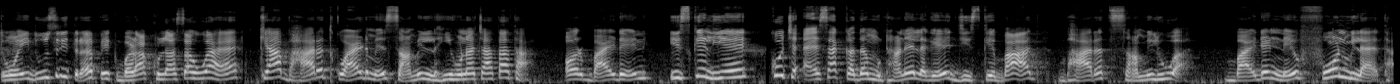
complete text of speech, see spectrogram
तो वहीं दूसरी तरफ़ एक बड़ा खुलासा हुआ है, क्या भारत क्वाड में शामिल नहीं होना चाहता था? और बाइडेन इसके लिए कुछ ऐसा कदम उठाने लगे जिसके बाद भारत शामिल हुआ। बाइडेन ने फ़ोन मिलाया था।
